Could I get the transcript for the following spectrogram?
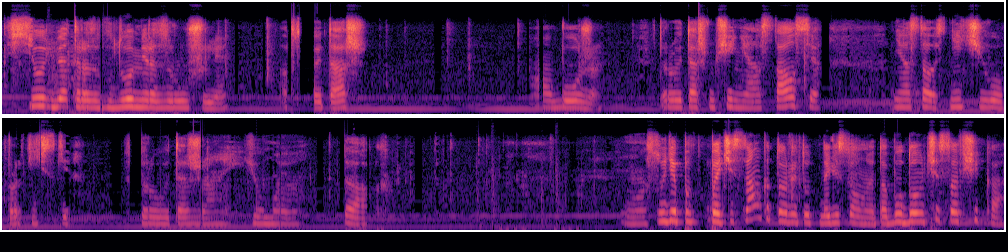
Все, ребята, раз в доме разрушили. А второй этаж? О боже. Второй этаж вообще не остался. Не осталось ничего практически второго этажа. ё Так. Ну, судя по, по часам, которые тут нарисованы, это был дом часовщика.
